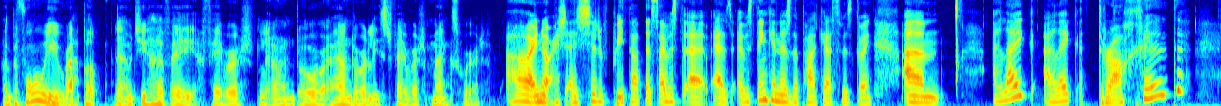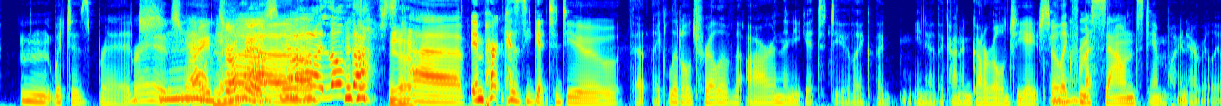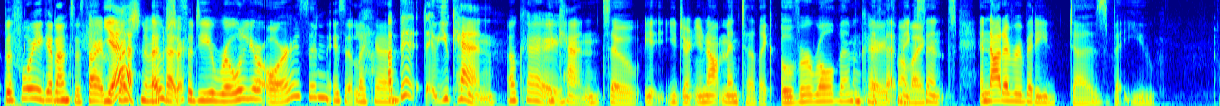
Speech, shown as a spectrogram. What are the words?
And before we wrap up, um, do you have a favorite and or and or least favorite Manx word? Oh, I know. I, sh- I should have pre-thought this. I was uh, as I was thinking as the podcast was going. Um, I like I like drachid, mm, which is bridge. Bridge, Yeah. right? Yeah. Droghid. Yeah. I love that. Yeah. Uh, in part because you get to do that like little trill of the R, and then you get to do like the you know the kind of guttural GH. So like from a sound standpoint, I really like Before you get on to sorry, Yeah. the question about Oh, that. sure. So, do you roll your R's and is it like a, a bit. You can. okay? You can. So y- you don't. You're not meant to like over roll them. Okay, if that makes like- sense. And not everybody does, but you,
